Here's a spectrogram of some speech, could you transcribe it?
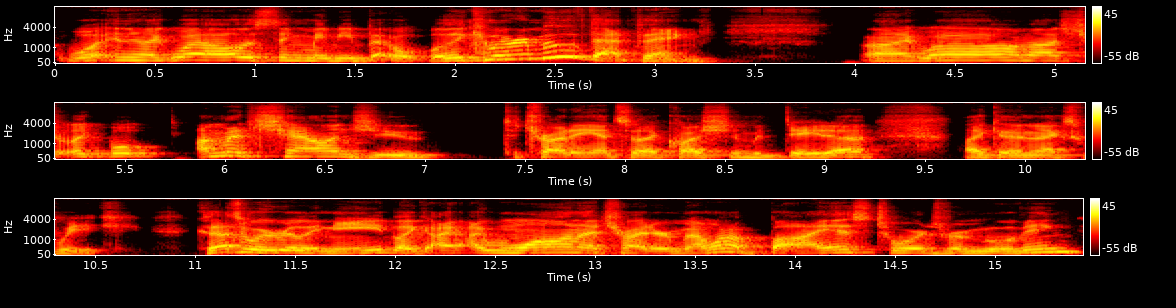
Well, and they're like, Well, this thing may be, better. well, then can we remove that thing? I'm like, well, I'm not sure. Like, well, I'm going to challenge you to try to answer that question with data, like in the next week because that's what we really need. Like I, I want to try to, I want to bias towards removing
